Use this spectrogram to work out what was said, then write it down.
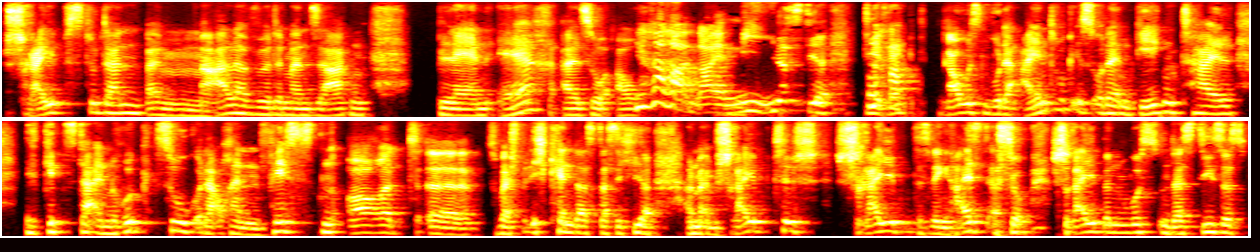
Schreibst du dann, beim Maler würde man sagen, Plan R, also auch ja, nein, nie. dir direkt draußen, wo der Eindruck ist, oder im Gegenteil, gibt es da einen Rückzug oder auch einen festen Ort? Äh, zum Beispiel, ich kenne das, dass ich hier an meinem Schreibtisch schreibe, deswegen heißt er so, schreiben muss und dass dieses,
